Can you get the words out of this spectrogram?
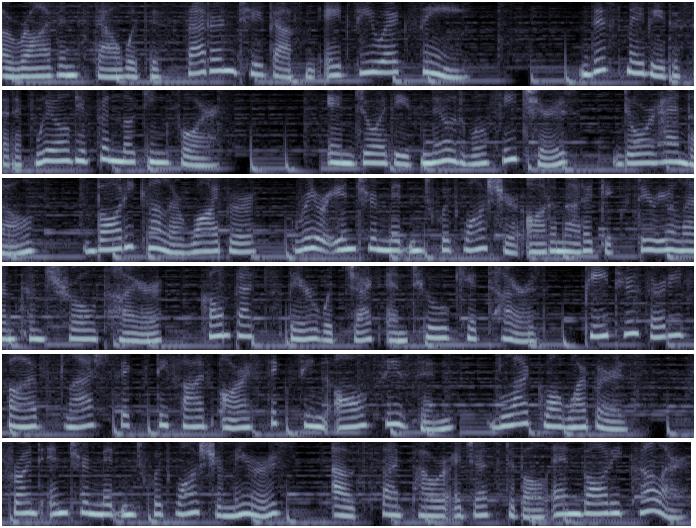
arrive in style with this Saturn 2008 Vue XE. This may be the set of wheels you've been looking for. Enjoy these notable features, door handles, body color wiper, rear intermittent with washer automatic exterior lamp control tire, compact spare with jack and toolkit tires, P235-65R16 all-season, black wall wipers, front intermittent with washer mirrors, outside power adjustable and body color.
